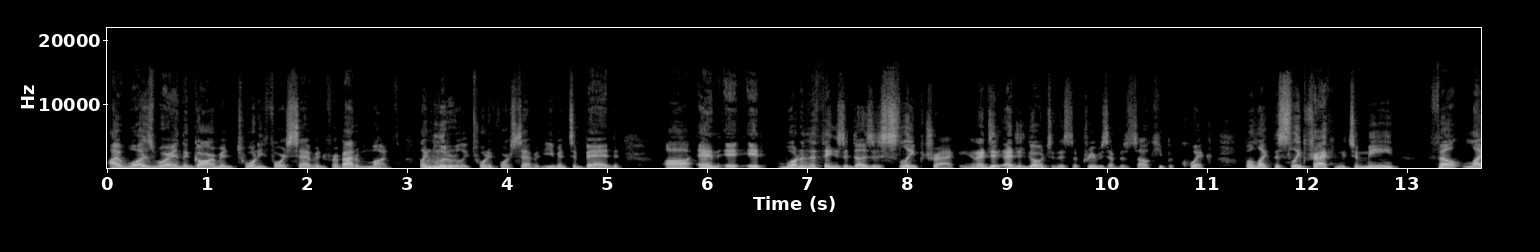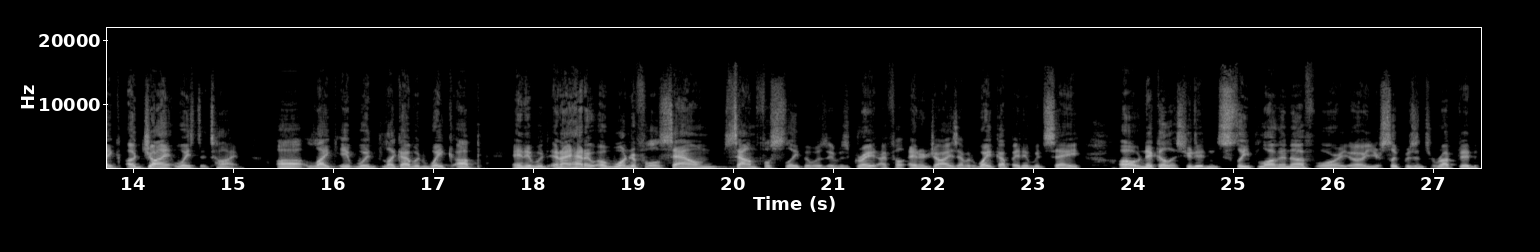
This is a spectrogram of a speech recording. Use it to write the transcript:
I was wearing the Garmin 24 7 for about a month, like Mhm. literally 24 7, even to bed. Uh, and it, it, one of the things it does is sleep tracking. And I did, I did go into this in a previous episode, so I'll keep it quick. But like the sleep tracking to me felt like a giant waste of time. Uh, like it would, like I would wake up and it would and i had a, a wonderful sound soundful sleep. It was it was great. I felt energized. I would wake up and it would say oh nicholas you didn't sleep long enough or uh, your sleep was interrupted.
